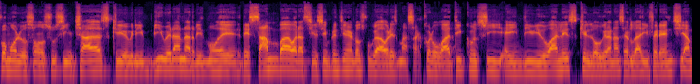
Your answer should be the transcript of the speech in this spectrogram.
como lo son sus hinchadas que vibran a ritmo de, de, samba. Brasil siempre tiene los jugadores más acrobáticos y, e individuales que logran hacer la diferencia.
